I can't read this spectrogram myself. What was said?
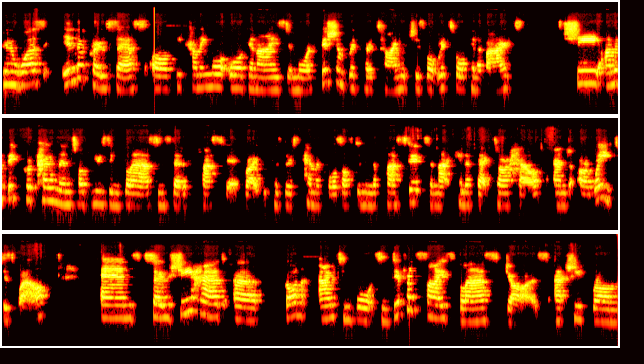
who was in the process of becoming more organized and more efficient with her time, which is what we're talking about, she i'm a big proponent of using glass instead of plastic right because there's chemicals often in the plastics and that can affect our health and our weight as well and so she had uh, gone out and bought some different size glass jars actually from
